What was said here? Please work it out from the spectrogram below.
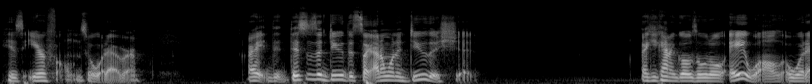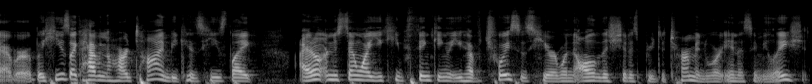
his earphones or whatever. Right? This is a dude that's like, I don't want to do this shit. Like he kind of goes a little AWOL or whatever. But he's like having a hard time because he's like, I don't understand why you keep thinking that you have choices here when all of this shit is predetermined. We're in a simulation.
